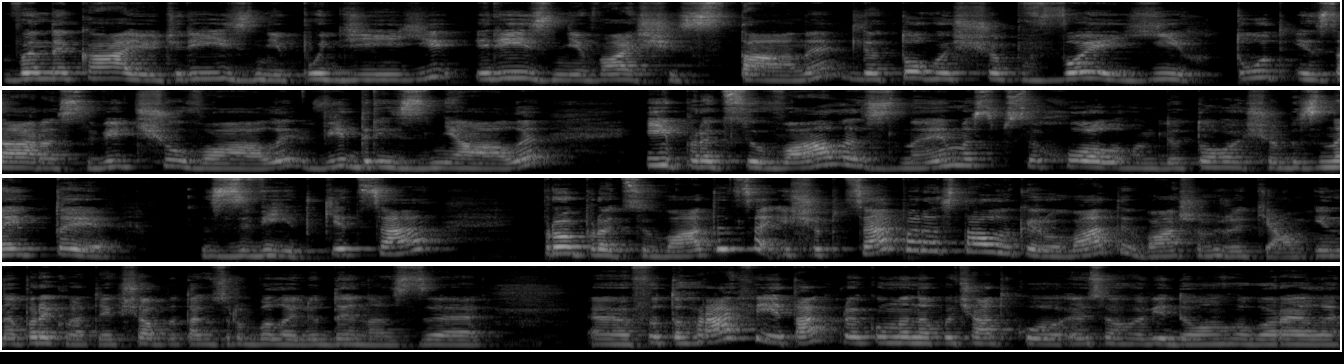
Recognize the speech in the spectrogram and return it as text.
Виникають різні події, різні ваші стани для того, щоб ви їх тут і зараз відчували, відрізняли і працювали з ними з психологом для того, щоб знайти звідки це, пропрацювати це і щоб це перестало керувати вашим життям. І, наприклад, якщо б так зробила людина з е, фотографії, так про яку ми на початку е, цього відео говорили,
